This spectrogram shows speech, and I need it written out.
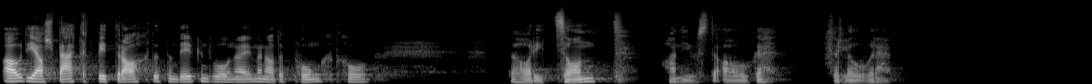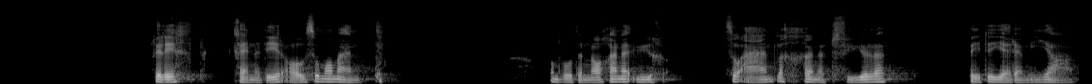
All die Aspekte betrachtet und irgendwo noch immer an den Punkt gekommen, der Horizont habe ich aus den Augen verloren. Vielleicht kennt ihr auch so Momente. Und wo ihr nachher euch so ähnlich könnt fühlen wie der Jeremia.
